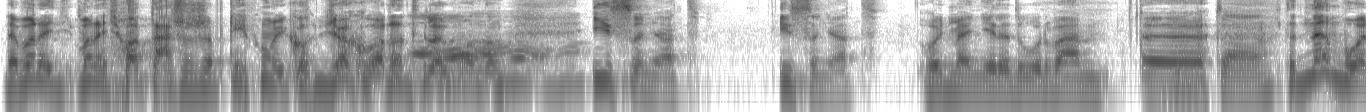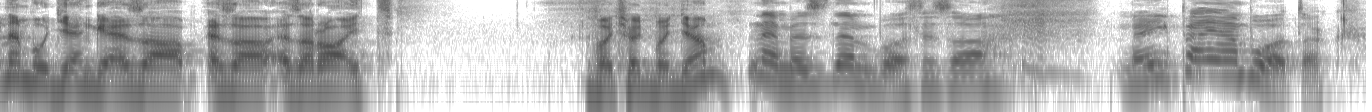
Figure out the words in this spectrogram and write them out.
de van egy, van egy hatásosabb kép, amikor gyakorlatilag Aha, mondom, aha, aha. iszonyat, iszonyat, hogy mennyire durván. Ö, tehát nem volt, nem volt gyenge ez a, ez a, ez a rajt, vagy hogy mondjam? Nem, ez nem volt, ez a... Melyik pályán voltak?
